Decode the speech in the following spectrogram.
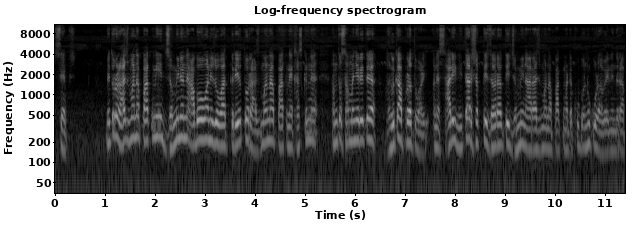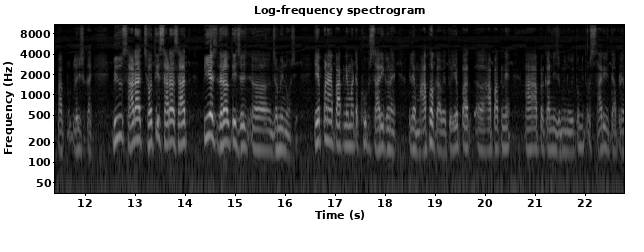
સેફ છે. મિત્રો, રાજમાના પાકની જમીન અને આબોહવાની જો વાત કરીએ, તો રાજમાના પાકને ખાસ કરીને આમ તો સામાન્ય રીતે હલકા પ્રતવાળી અને સારી નિતાર શક્તિ ધરાવતી જમીન આ રાજમાના પાક માટે ખૂબ અનુકૂળ આવે. એની અંદર આ પાક લઈ શકાય. બીજું સાડા છ થી સાડા સાત પીએચ ધરાવતી જમીનો છે. એ પણ આ પાકને માટે ખૂબ સારી ગણાય. એટલે માફક આવે તો એ પાક આ પાકને આ આ પ્રકારની જમીન હોય તો મિત્રો સારી રીતે આપણે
